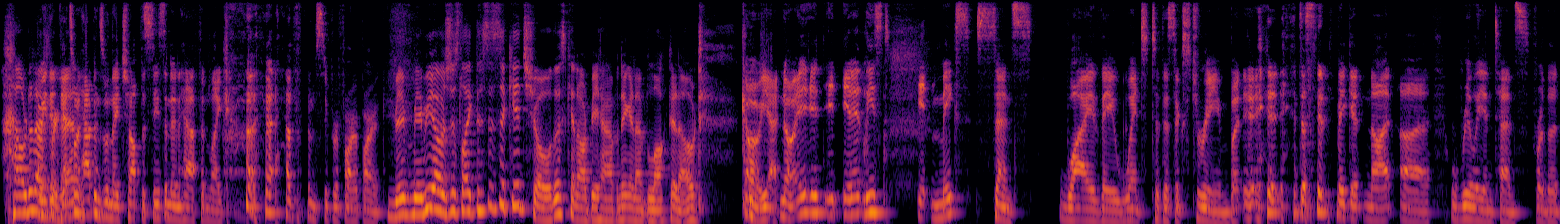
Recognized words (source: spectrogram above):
how did I, I mean, forget? that's what happens when they chop the season in half and like have them super far apart. Maybe, maybe I was just like, this is a kid show. This cannot be happening, and I blocked it out. Oh yeah, no, it, it, it, it at least it makes sense why they went to this extreme, but it, it doesn't make it not uh, really intense for the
